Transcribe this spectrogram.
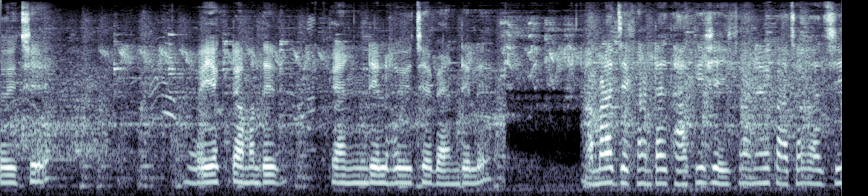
রয়েছে। এই একটা আমাদের প্যান্ডেল হয়েছে প্যান্ডেলে। আমরা যেখানটায় থাকি সেইখানের কাছাকাছি।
